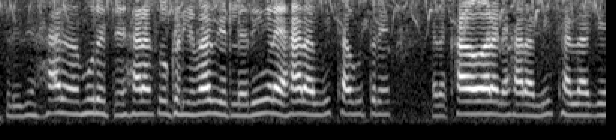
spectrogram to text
આપણે હારા મુહૂર્તે હારા સોઘડીએ વાવીએ એટલે રીંગણા હારા મીઠા ઉતરે અને ખાવાવાળાને હારા મીઠા લાગે.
